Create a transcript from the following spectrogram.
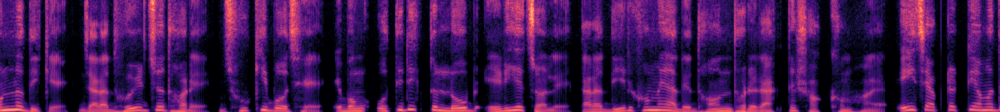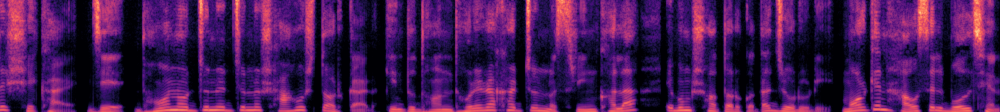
অন্যদিকে, যারা ধৈর্য ধরে, ঝুঁকি বোঝে এবং অতিরিক্ত লোভ এড়িয়ে চলে, তারা দীর্ঘমেয়াদে ধন ধরে রাখতে সক্ষম হয়। এই চ্যাপ্টারটি আমাদের শেখায় যে ধন অর্জনের জন্য সাহস দরকার, কিন্তু ধন ধরে রাখার জন্য শৃঙ্খলা এবং সতর্কতা জরুরি। মর্গেন হাউসেল বলছেন,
